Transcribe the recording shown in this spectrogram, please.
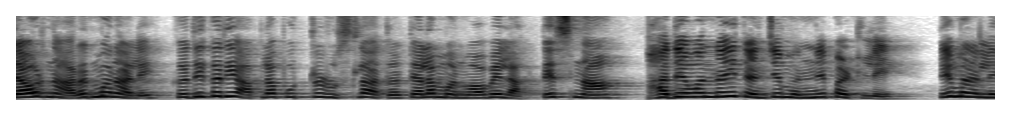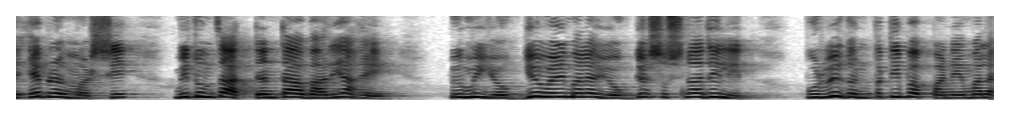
त्यावर नारद म्हणाले कधी कधी आपला पुत्र रुसला तर त्याला मनवावे लागतेच ना. महादेवांनाही त्यांचे म्हणणे पटले. ते म्हणाले हे ब्रह्मर्षी मी तुमचा अत्यंत आभारी आहे. तुम्ही योग्य वेळी मला योग्य सूचना दिलीत. पूर्वी गणपती बाप्पाने मला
